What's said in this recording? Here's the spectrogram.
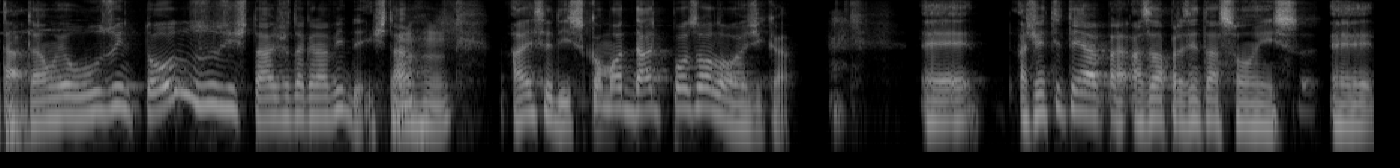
Tá. Então, eu uso em todos os estágios da gravidez, tá? Uhum. Aí você diz, comodidade posológica. É, a gente tem a- as apresentações é,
